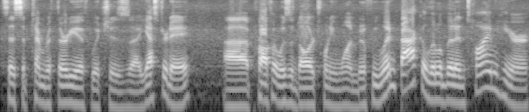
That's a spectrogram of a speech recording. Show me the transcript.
says September 30th, which is uh, yesterday, uh, profit was $1.21. But if we went back a little bit in time here,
